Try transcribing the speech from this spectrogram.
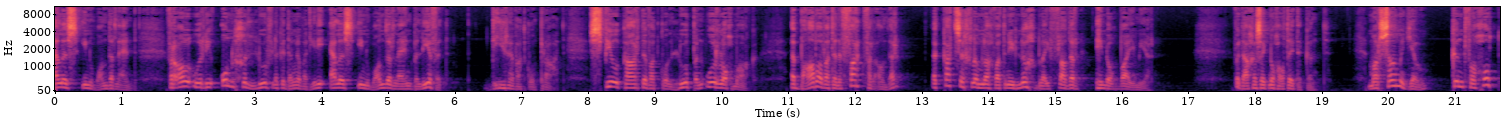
Alice in Wonderland veral oor die ongelooflike dinge wat hierdie Alice in Wonderland beleef het. Diere wat kon praat, speelkaarte wat kon loop en oorlog maak, 'n baba wat in 'n vark verander, 'n kat se glimlag wat in die lug bly fladder en nog baie meer. Vandag is ek nog altyd 'n kind, maar saam met jou, kind van God,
